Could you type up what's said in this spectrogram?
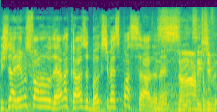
Estaremos falando dela caso o Bucks tivesse passado, né? Sim, Exato. se, tive-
